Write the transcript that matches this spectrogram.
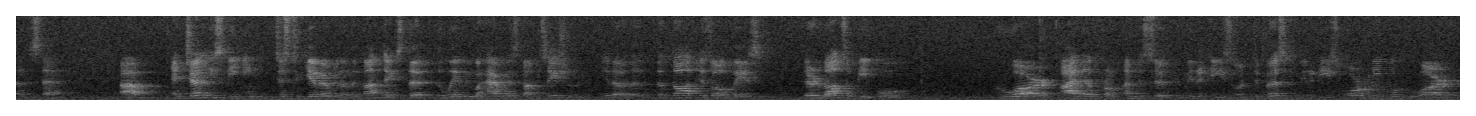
understand. Um, and generally speaking, just to give everyone the context, the, the way we were having this conversation, you know, the, the thought is always there are lots of people who are either from underserved communities or diverse communities or people who are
